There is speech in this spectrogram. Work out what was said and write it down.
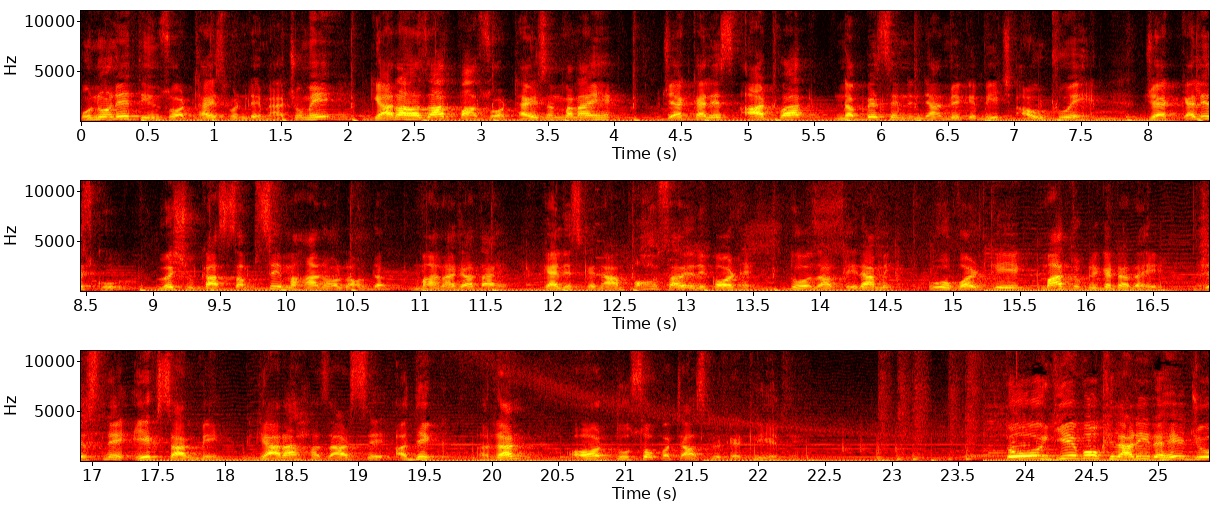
उन्होंने 328 वनडे मैचों में 11,528 रन बनाए हैं। जैक कैलिस आठ बार 90 से 99 के बीच आउट हुए हैं। जैक कैलिस को विश्व का सबसे महान ऑलराउंडर माना जाता है। कैलिस के नाम बहुत सारे रिकॉर्ड हैं। 2013 में वो वर्ल्ड के एकमात्र क्रिकेटर रहे जिसने एक साल में 11,000 से अधिक रन और 250 विकेट लिए थे। तो ये वो खिलाड़ी रहे जो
